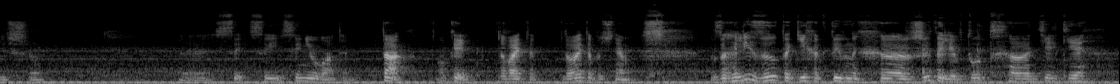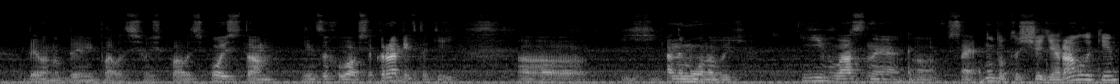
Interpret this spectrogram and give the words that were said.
більш е, си, си, синювате. Так, окей, давайте, давайте почнемо. Взагалі, з таких активних е, жителів тут е, тільки. Де воно, де мій палець? Ось палець. Ось там він заховався крабік такий е, анемоновий. І, власне, е, все. Ну, тобто ще є равлики,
